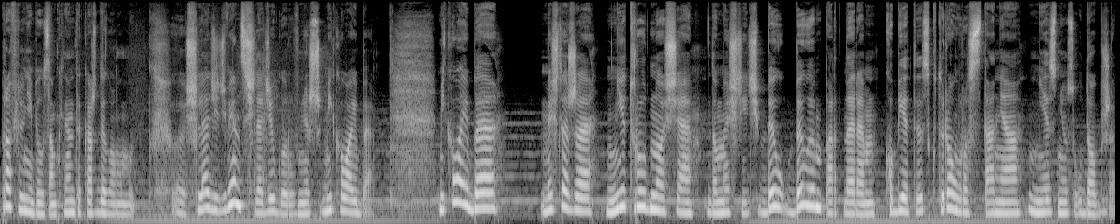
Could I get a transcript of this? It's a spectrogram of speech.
Profil nie był zamknięty, każdy go mógł e, śledzić, więc śledził go również Mikołaj B. Mikołaj B Myślę, że nie trudno się domyślić, był byłym partnerem kobiety, z którą rozstania nie zniósł dobrze.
